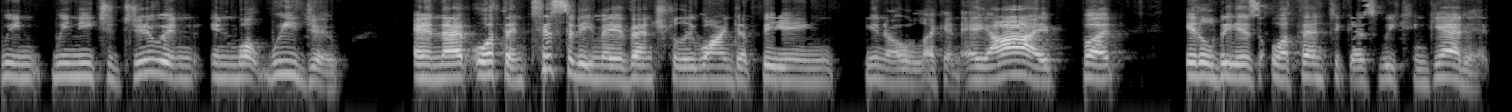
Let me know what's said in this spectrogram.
we, we need to do in, in what we do. And that authenticity may eventually wind up being, you know, like an AI, but it'll be as authentic as we can get it.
